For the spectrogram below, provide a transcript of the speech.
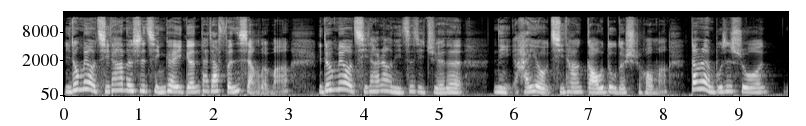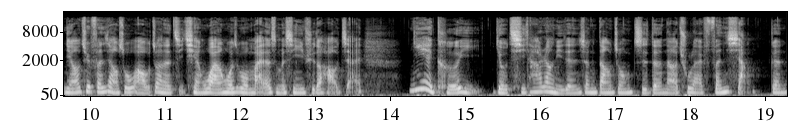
你都没有其他的事情可以跟大家分享了吗？你都没有其他让你自己觉得你还有其他高度的时候吗？当然不是说你要去分享说哇，我赚了几千万，或者我买了什么新一区的豪宅。”你也可以有其他让你人生当中值得拿出来分享，跟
